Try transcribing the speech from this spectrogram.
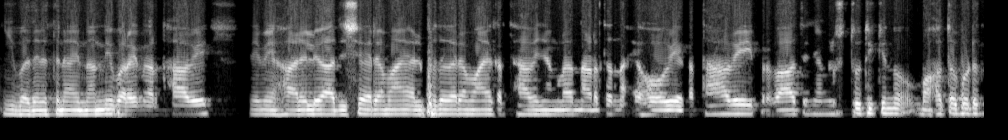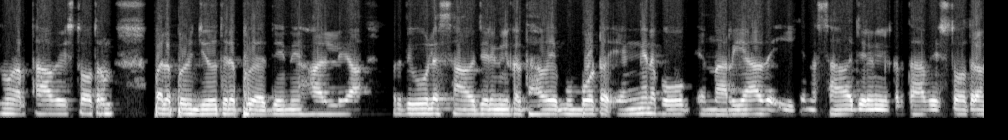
ഈ വചനത്തിനായി നന്ദി പറയുന്ന കർത്താവെ. ദൈവമേ ഹാലലു അതിശയകരമായ അത്ഭുതകരമായ കർത്താവെ ഞങ്ങൾ നടത്തുന്ന യഹോവയെ കർത്താവെ ഈ പ്രഭാതത്തിൽ ഞങ്ങൾ സ്തുതിക്കുന്നു മഹത്വപ്പെടുത്തുന്നു കർത്താവെ സ്തോത്രം പലപ്പോഴും ജീവിതത്തിലെ ദൈവമേ പ്രതികൂല സാഹചര്യങ്ങളിൽ കർത്താവെ മുമ്പോട്ട് എങ്ങനെ പോകും എന്നറിയാതെ ഇരിക്കുന്ന സാഹചര്യങ്ങളിൽ കർത്താവെ സ്തോത്രം.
